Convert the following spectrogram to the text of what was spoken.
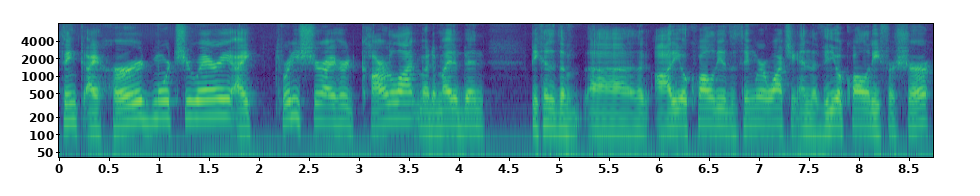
think I heard mortuary. I pretty sure I heard car lot, but it might have been because of the uh, the audio quality of the thing we're watching and the video quality for sure.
